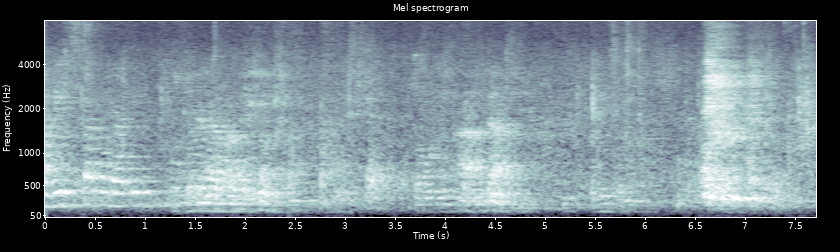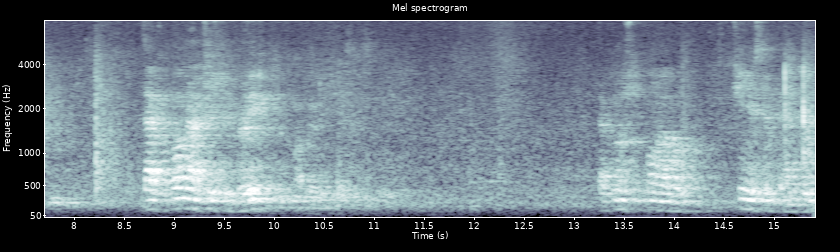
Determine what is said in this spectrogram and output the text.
Aveți favorabil? Mulțumesc, doamna proiectului. Dacă oamenii acestui proiect, dacă nu supun la vot, cine este pentru?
